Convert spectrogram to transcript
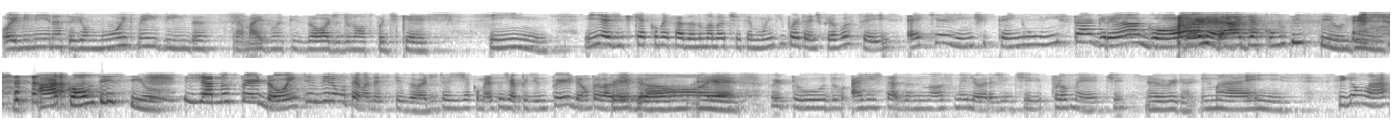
Oi meninas, sejam muito bem-vindas para mais um episódio do nosso podcast. Sim, e a gente quer começar dando uma notícia muito importante para vocês, é que a gente tem um Instagram agora. Verdade, aconteceu, gente. aconteceu. Já nos perdoem. Vocês viram o tema desse episódio, então a gente já começa já pedindo perdão pela Perdão, demora, é. por tudo. A gente tá dando o nosso melhor, a gente promete. É verdade. Mas sigam lá,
